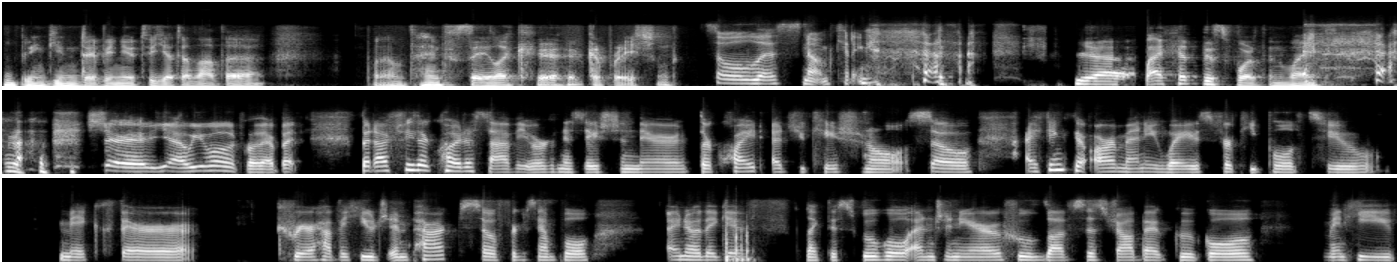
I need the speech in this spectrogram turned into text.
bringing revenue to yet another. What I'm trying to say, like a corporation. Soulless. No, I'm kidding. yeah, I had this word in mind. sure. Yeah, we won't go there, but but actually, they're quite a savvy organization. They're they're quite educational. So I think there are many ways for people to make their career have a huge impact. So, for example, I know they give like this Google engineer who loves his job at Google, and he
